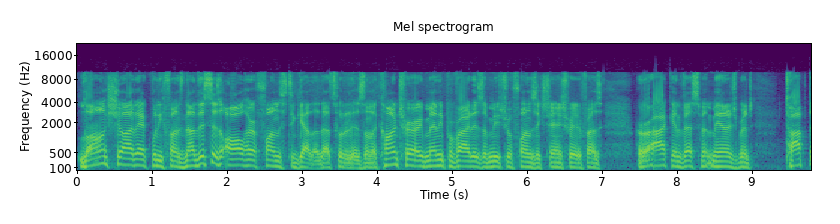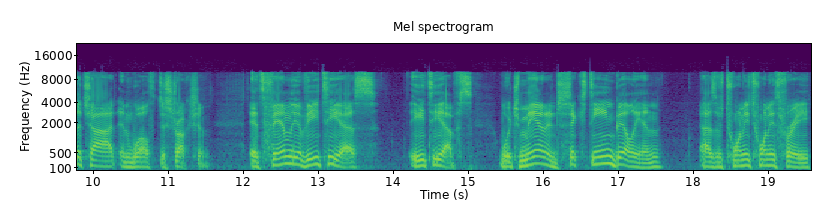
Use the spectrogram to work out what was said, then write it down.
long shot equity funds. Now, this is all her funds together. That's what it is. On the contrary, many providers of mutual funds, exchange traded funds, her ARK investment management topped the chart in wealth destruction. Its family of ETS, ETFs, which managed 16 billion as of 2023,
